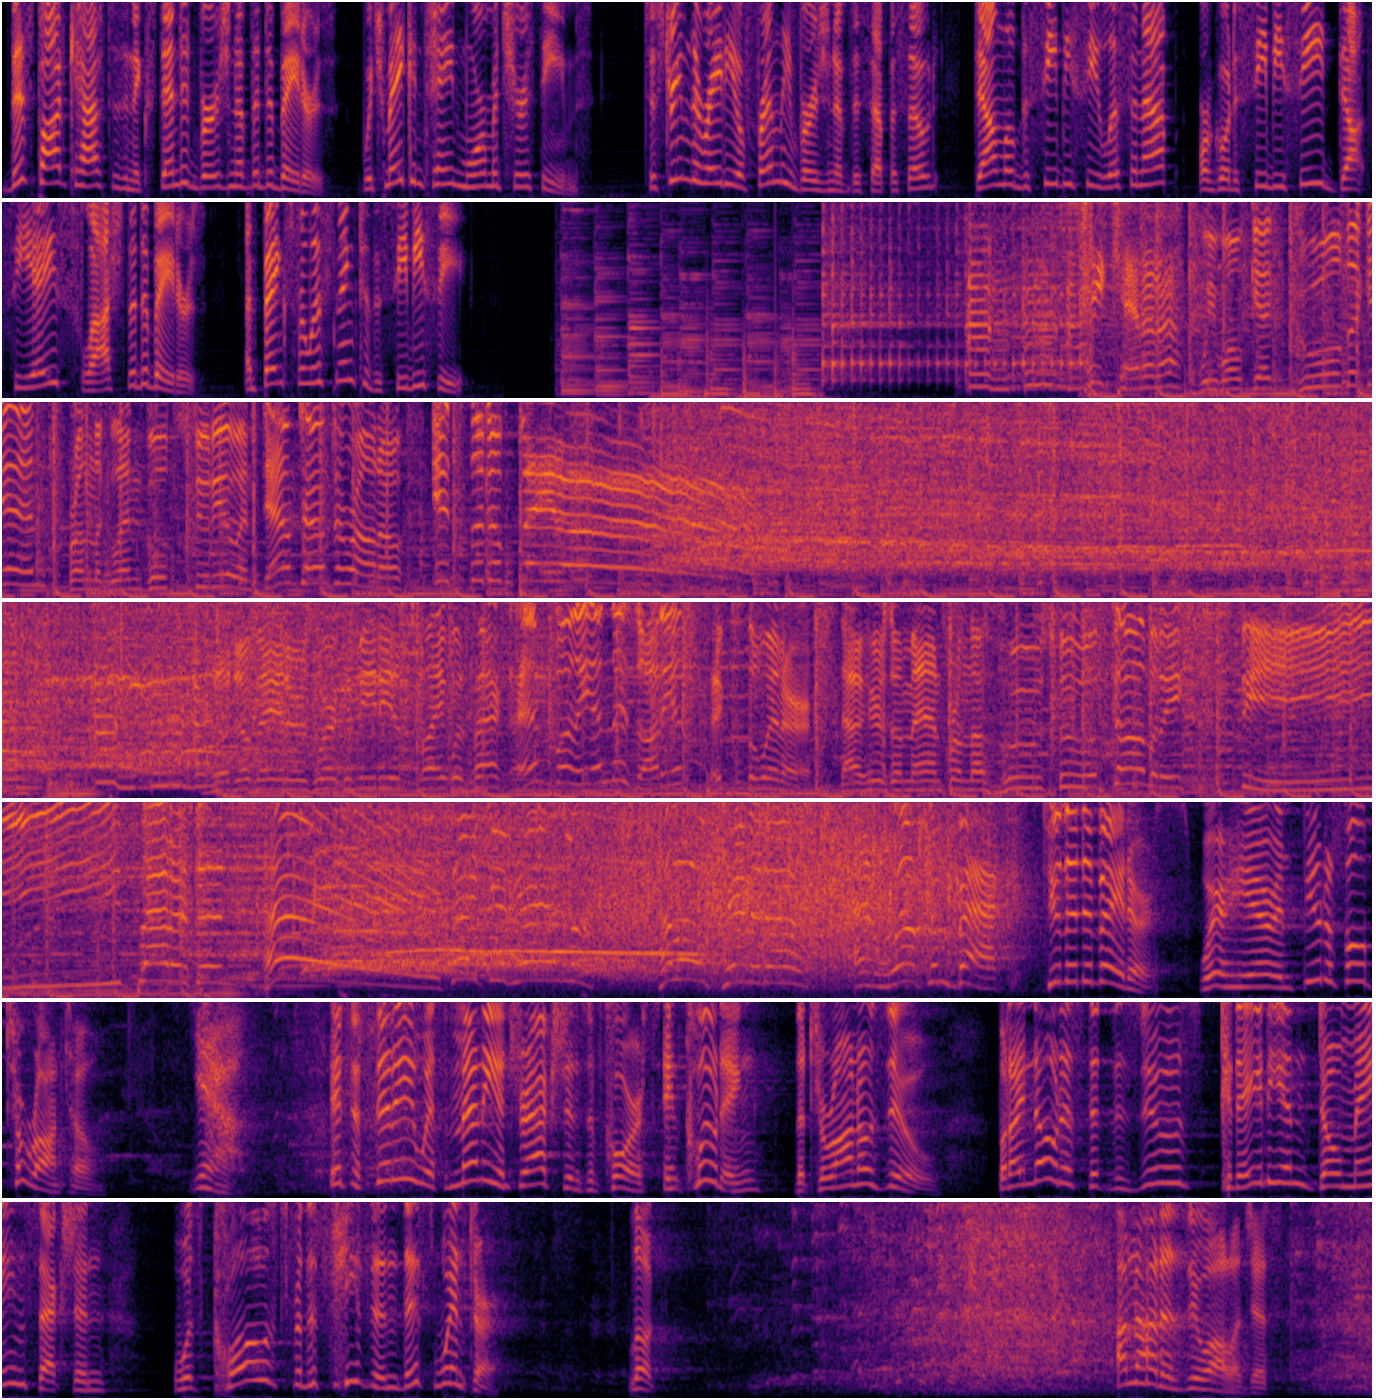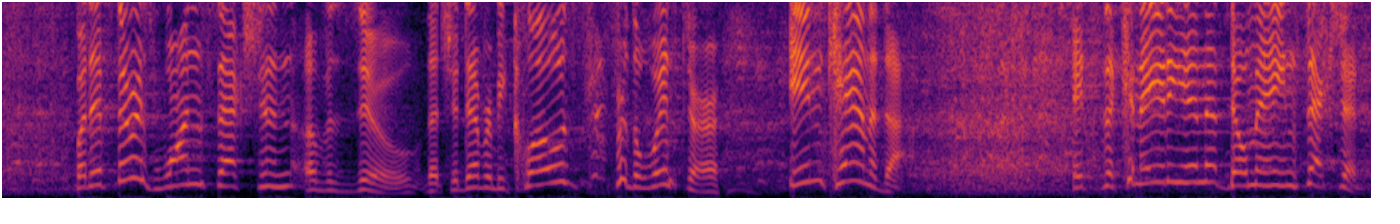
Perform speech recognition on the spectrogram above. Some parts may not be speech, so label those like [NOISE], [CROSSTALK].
This podcast is an extended version of The Debaters, which may contain more mature themes. To stream the radio friendly version of this episode, download the CBC Listen app or go to cbc.ca slash the debaters. And thanks for listening to the CBC. Hey Canada, we won't get Gould again from the Glenn Gould studio in downtown Toronto. It's the Debater! Debaters, where comedians fight with facts and funny, and this audience picks the winner. Now here's a man from the who's who of comedy, Steve Patterson. Hey! Thank you, Graham. Hello, Canada, and welcome back to the Debaters. We're here in beautiful Toronto. Yeah. It's a city with many attractions, of course, including the Toronto Zoo. But I noticed that the zoo's Canadian domain section was closed for the [LAUGHS] season this winter. Look, I'm not a zoologist. But if there is one section of a zoo that should never be closed [LAUGHS] for the winter in Canada, it's the Canadian domain section.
